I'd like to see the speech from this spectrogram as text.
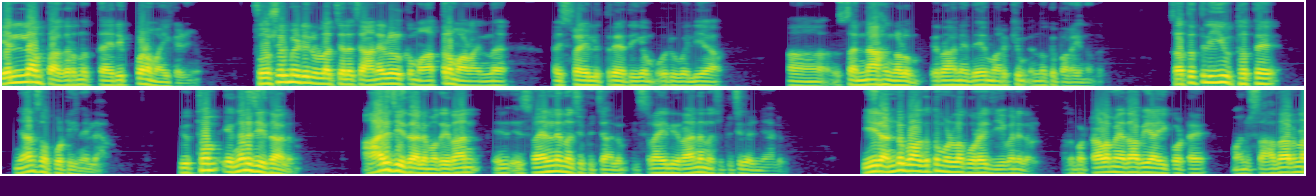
എല്ലാം തകർന്ന് തരിപ്പണമായി കഴിഞ്ഞു. സോഷ്യൽ മീഡിയയിലുള്ള ചില ചാനലുകൾക്ക് മാത്രമാണ് ഇന്ന് ഇസ്രായേൽ ഇത്രയധികം ഒരു വലിയ സന്നാഹങ്ങളും ഇറാൻ മറിക്കും എന്നൊക്കെ പറയുന്നത്. സത്യത്തിൽ ഈ യുദ്ധത്തെ ഞാൻ സപ്പോർട്ട് ചെയ്യുന്നില്ല. യുദ്ധം എങ്ങനെ ചെയ്താലും ആര് ചെയ്താലും അത് ഇറാൻ ഇസ്രായേലിനെ നശിപ്പിച്ചാലും ഇസ്രായേൽ ഇറാനെ നശിപ്പിച്ചു കഴിഞ്ഞാലും ഈ രണ്ട് ഭാഗത്തുമുള്ള കുറെ ജീവനുകൾ അത് പട്ടാള മേധാവി ആയിക്കോട്ടെ മനുഷ്യ സാധാരണ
